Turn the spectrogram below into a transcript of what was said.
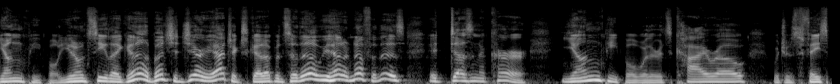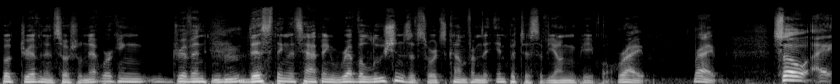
young people. You don't see like oh, a bunch of geriatrics got up and said, "Oh, we had enough of this." It doesn't occur. Young people, whether it's Cairo, which was Facebook driven and social networking driven, Mm-hmm. this thing that's happening, revolutions of sorts come from the impetus of young people. Right, right. So, I,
